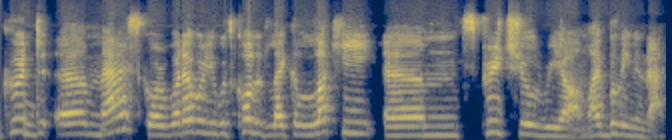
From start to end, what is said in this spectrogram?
good uh, mask or whatever you would call it like a lucky um, spiritual realm. I believe in that.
